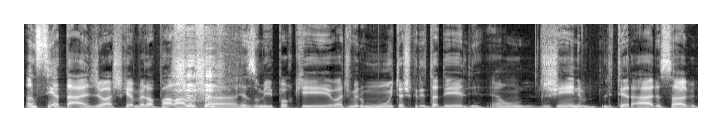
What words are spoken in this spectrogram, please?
ansiedade. Eu acho que é a melhor palavra pra resumir, porque eu admiro muito a escrita dele. É um gênio literário, sabe?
